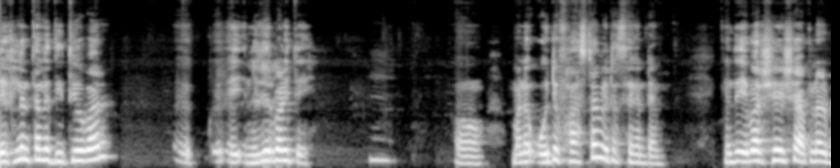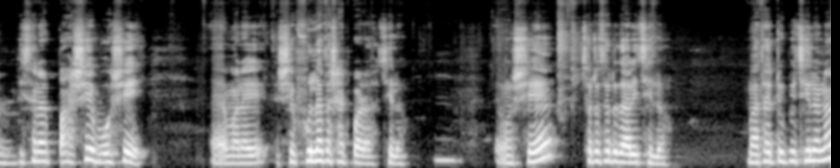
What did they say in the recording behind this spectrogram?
দেখলেন তাহলে দ্বিতীয়বার এই নিজের বাড়িতে? ও মানে ওইটা ফার্স্ট টাইম এটা সেকেন্ড টাইম কিন্তু এবার সে এসে আপনার বিছানার পাশে বসে মানে সে ফুল হাতা শার্ট পরা ছিল। এবং সে ছোট ছোট দাড়ি ছিল। মাথায় টুপি ছিল না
